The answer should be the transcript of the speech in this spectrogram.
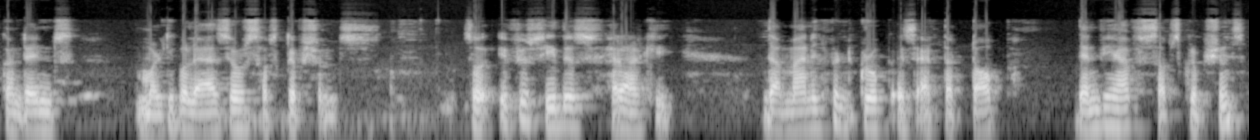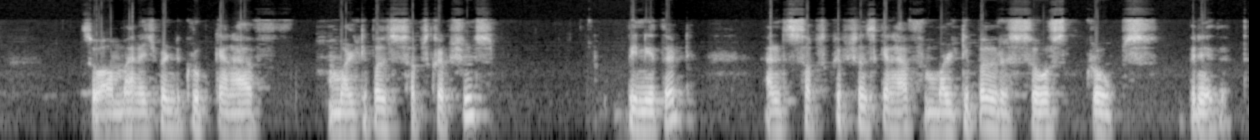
contains multiple Azure subscriptions. So if you see this hierarchy the management group is at the top then we have subscriptions. So a management group can have multiple subscriptions beneath it and subscriptions can have multiple resource groups beneath it.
